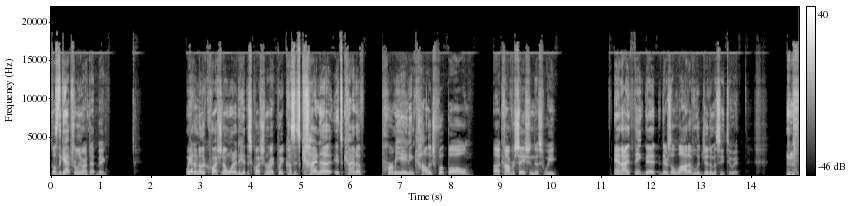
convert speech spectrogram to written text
because the gaps really aren't that big. We had another question. I wanted to hit this question right quick because it's kind of it's kind of permeating college football uh, conversation this week, and I think that there's a lot of legitimacy to it.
